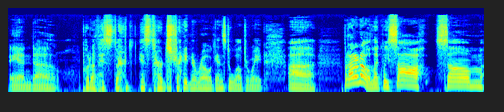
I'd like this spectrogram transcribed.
and uh, put up his third his third straight in a row against a welterweight. Uh, but I don't know. Like we saw some,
